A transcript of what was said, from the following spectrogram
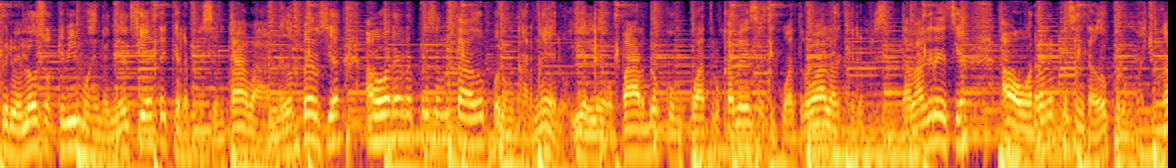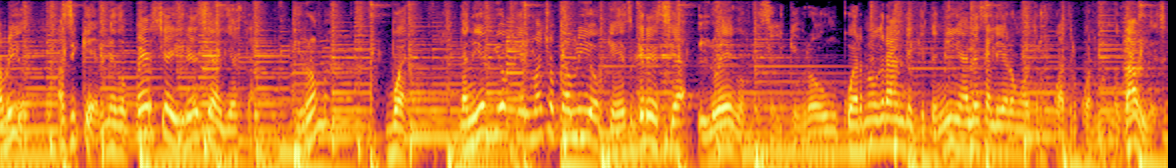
Pero el oso que vimos en Daniel 7, que representaba a Medo Persia, ahora es representado por un carnero y el leopardo con cuatro cabezas y cuatro alas que representaba a Grecia, ahora es representado por un macho cabrío. Así que Medo Persia y Grecia ya están. ¿Y Roma? Bueno, Daniel vio que el macho cabrío, que es Grecia, luego que se le quebró un cuerno grande que tenía, le salieron otros cuatro cuernos notables,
